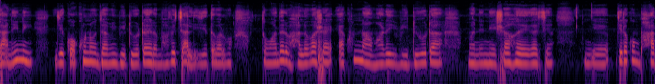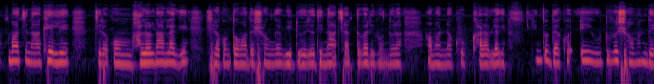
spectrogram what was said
জানিনি যে কখনও যে আমি ভিডিওটা এরমভাবে চালিয়ে যেতে পারব। তোমাদের ভালোবাসায় এখন না আমার এই ভিডিওটা মানে নেশা হয়ে গেছে। যে যেরকম ভাত মাছ না খেলে যেরকম ভালো না লাগে, সেরকম তোমাদের সঙ্গে ভিডিও যদি না ছাড়তে পারি বন্ধুরা, আমার না খুব খারাপ লাগে। কিন্তু দেখো এই ইউটিউবের সম্বন্ধে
